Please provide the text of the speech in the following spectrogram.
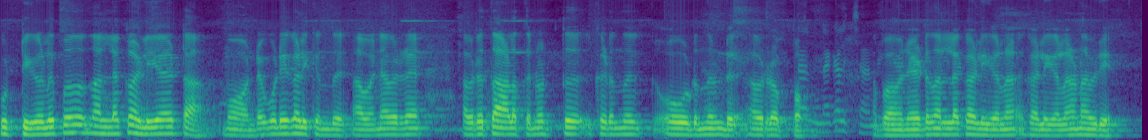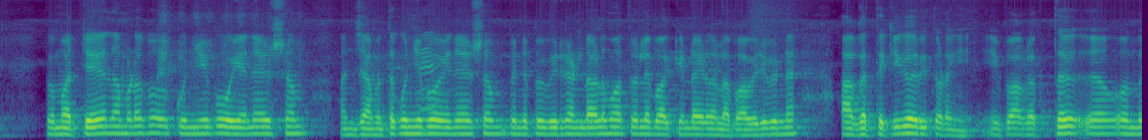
കുട്ടികളിപ്പോൾ നല്ല കളിയായിട്ടാ. മോന്റെ കൂടെ കളിക്കുന്നത്. അവൻ അവരുടെ അവരുടെ താളത്തിനൊത്ത് കിടന്ന് ഓടുന്നുണ്ട് അവരുടെ ഒപ്പം അപ്പോൾ അവനായിട്ട് നല്ല കളികള കളികളാണ് അവർ ഇപ്പോൾ മറ്റേ നമ്മുടെ കുഞ്ഞ് പോയതിന് ശേഷം അഞ്ചാമത്തെ കുഞ്ഞ് പോയതിന് ശേഷം പിന്നെ ഇപ്പോൾ ഇവർ രണ്ടാൾ മാത്രമല്ലേ ബാക്കി ഉണ്ടായിരുന്നുള്ളൂ. അപ്പോൾ അവർ പിന്നെ അകത്തേക്ക് കയറി തുടങ്ങി. ഇപ്പോൾ അകത്ത് വന്ന്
